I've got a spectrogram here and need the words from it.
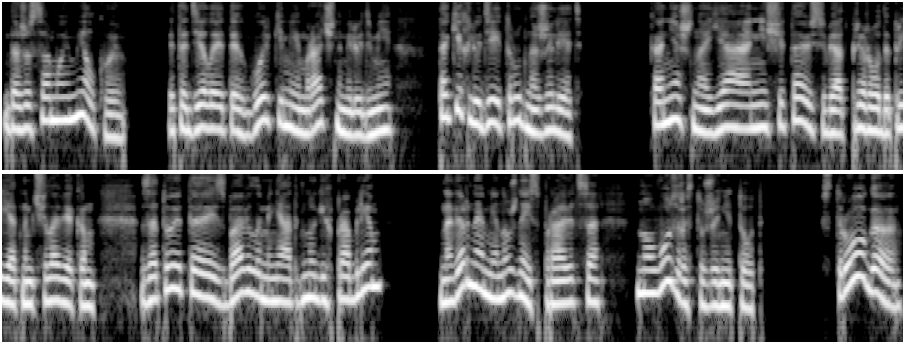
даже самую мелкую. Это делает их горькими и мрачными людьми. Таких людей трудно жалеть. Конечно, я не считаю себя от природы приятным человеком, зато это избавило меня от многих проблем. Наверное, мне нужно исправиться, но возраст уже не тот. Строго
